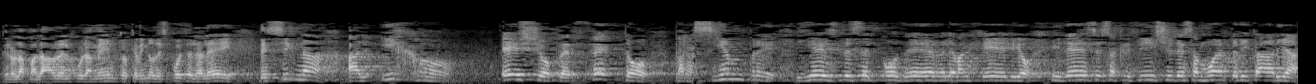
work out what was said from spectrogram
pero la palabra del juramento que vino después de la ley designa al Hijo hecho perfecto para siempre. Y este es el poder del Evangelio y de ese sacrificio y de esa muerte vicaria,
